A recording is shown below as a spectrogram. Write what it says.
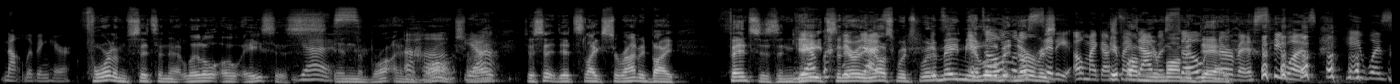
not living here. Fordham sits in that little oasis Yes. in the, in the Uh-huh, Bronx, yeah. right? Just it's like surrounded by fences and Yep. gates and everything Yes. else, which would have made me a little bit little nervous. City. Oh my gosh, if my I'm dad your was so nervous. He was. He was.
